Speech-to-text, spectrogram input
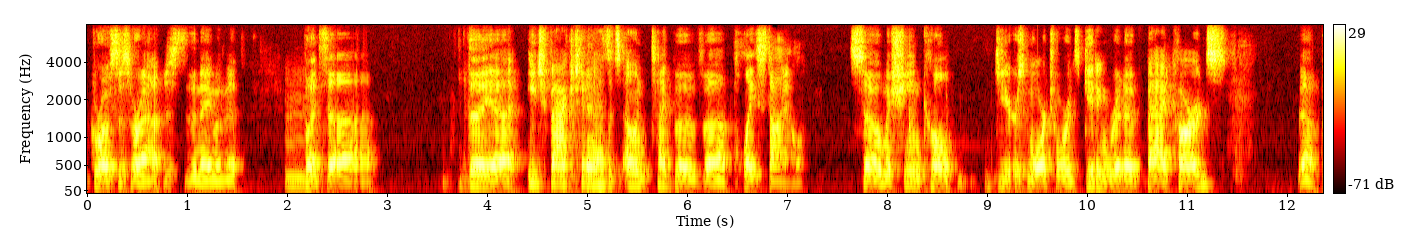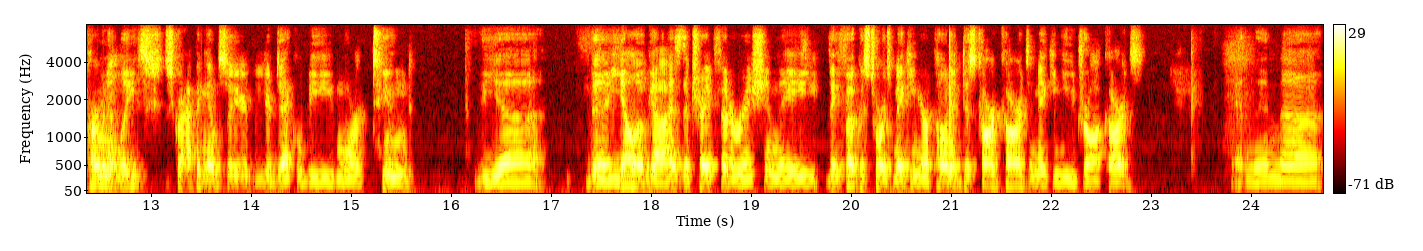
grosses her out just the name of it. Mm. But uh, the uh, each faction has its own type of uh, play style. So Machine Cult gears more towards getting rid of bad cards uh, permanently, scrapping them so your, your deck will be more tuned. The uh, the yellow guys, the Trade Federation, they they focus towards making your opponent discard cards and making you draw cards. And then uh,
